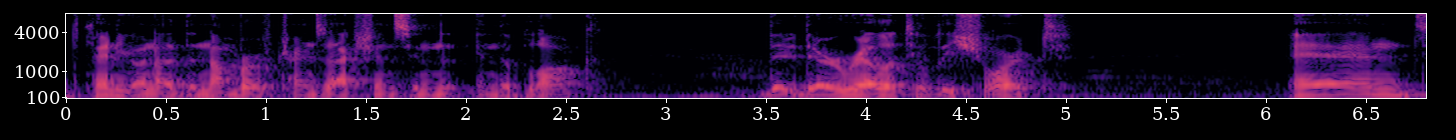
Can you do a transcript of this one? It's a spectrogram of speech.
depending on uh, the number of transactions in in the block, they're, they're relatively short, and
